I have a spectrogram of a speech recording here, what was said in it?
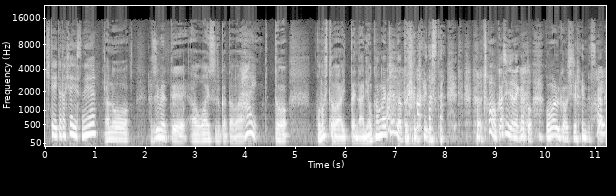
来ていただきたいですね。あの、初めてお会いする方は、はい、きっと、この人は一体何を考えてんだというぐらいですね、頭おかしいんじゃないかと思われるかもしれないんですが、はい、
